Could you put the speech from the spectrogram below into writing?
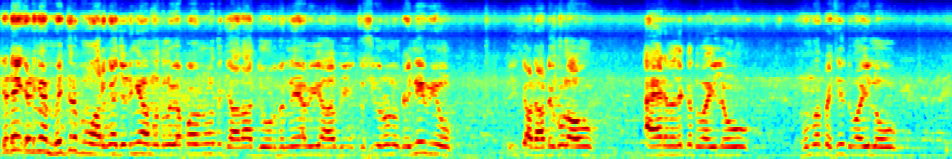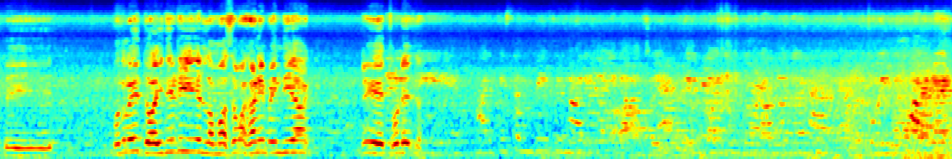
ਕਿਹੜੀਆਂ ਕਿਹੜੀਆਂ ਮੇਜਰ ਬਿਮਾਰੀਆਂ ਜਿਹੜੀਆਂ, ਮਤਲਬ ਆਪਾਂ ਉਹਨਾਂ ਤੇ ਜ਼ਿਆਦਾ ਜ਼ੋਰ ਦਿੰਦੇ ਆ ਵੀ ਆ ਵੀ ਤੁਸੀਂ ਉਹਨਾਂ ਨੂੰ ਕਹਿੰਦੇ ਵੀ ਹੋ ਵੀ ਤੁਹਾਡਾ ਸਾਡੇ ਕੋਲ ਆਓ, ਆਯੁਰਵੈਦਿਕ ਦਵਾਈ ਲਓ ਹੋਮਿਓਪੈਥੀ ਦਵਾਈ ਲਓ, ਤੇ ਮਤਲਬ ਇਹ ਦਵਾਈ ਜਿਹੜੀ ਇਹ ਲੰਮਾ ਸਮਾਂ ਖਾਣੀ ਪੈਂਦੀ ਆ, ਤੇ ਥੋੜੇ ਹਰ ਕਿਸਮ ਦੀ ਬਿਮਾਰੀ ਦਾ ਇਲਾਜ ਹੈ ਤੇ ਦੌੜਾ ਦਾ ਕੋਈ ਵੀ ਥਾਇਰਾਇਡ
